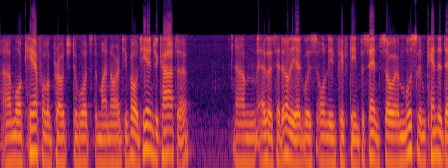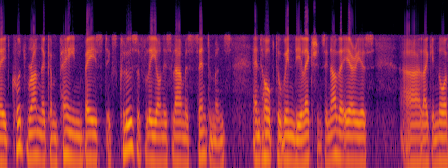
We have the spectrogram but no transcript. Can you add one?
uh, more careful approach towards the minority vote. Here in Jakarta, um, as I said earlier, it was only 15%. So a Muslim candidate could run a campaign based exclusively on Islamist sentiments and hope to win the elections. In other areas, uh, like in North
